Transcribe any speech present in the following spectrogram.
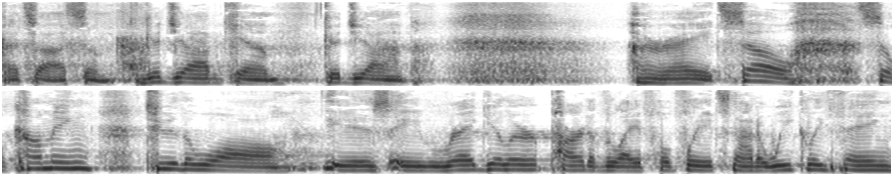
That's awesome. Good job, Kim. Good job. All right. So, so coming to the wall is a regular part of life. Hopefully it's not a weekly thing.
